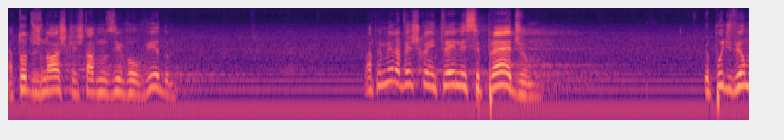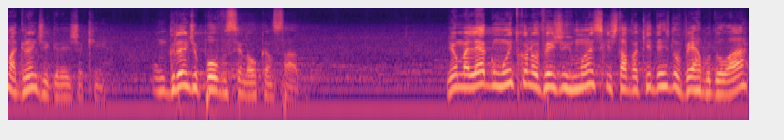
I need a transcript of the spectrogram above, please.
a todos nós que estávamos envolvidos. Na primeira vez que eu entrei nesse prédio, eu pude ver uma grande igreja aqui, um grande povo sendo alcançado. E eu me alegro muito quando eu vejo irmãs que estavam aqui desde o verbo do lar,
